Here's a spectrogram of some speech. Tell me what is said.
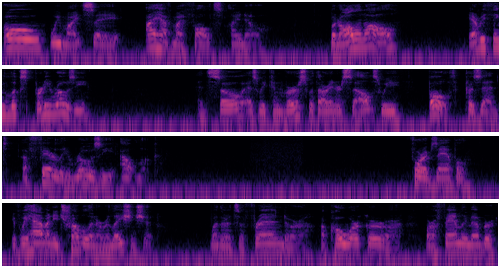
Oh, we might say, I have my faults, I know. But all in all, everything looks pretty rosy. And so, as we converse with our inner selves, we both present a fairly rosy outlook. For example, if we have any trouble in a relationship, whether it's a friend or a, a coworker or, or a family member,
